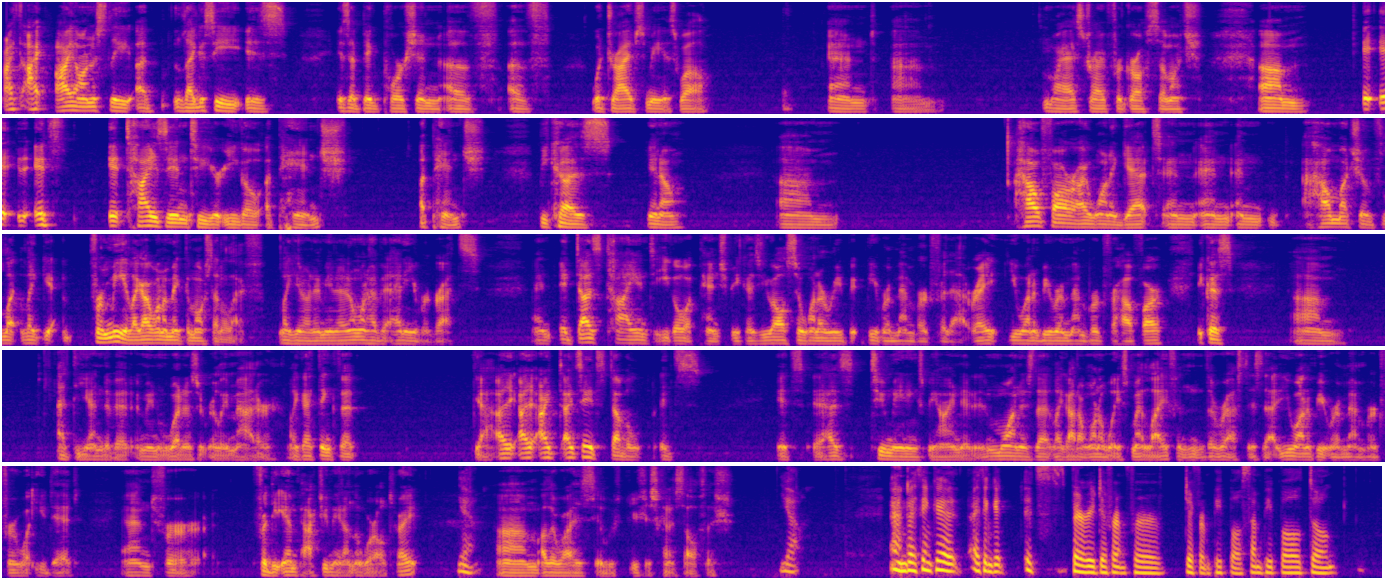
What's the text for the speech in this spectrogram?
I, I, I honestly, uh, legacy is is a big portion of of what drives me as well, and um, why I strive for growth so much. Um, it, it it's it ties into your ego a pinch, a pinch, because you know. Um, how far I want to get and and and how much of like like for me like I want to make the most out of life. Like you know what I mean? I don't want to have any regrets. And it does tie into ego a pinch because you also want to re- be remembered for that, right? You want to be remembered for how far because um at the end of it, I mean, what does it really matter? Like I think that yeah, I I I'd say it's double it's it's it has two meanings behind it and one is that like i don't want to waste my life and the rest is that you want to be remembered for what you did and for for the impact you made on the world right Yeah. um otherwise it was you're just kind of selfish Yeah. and I think it I think it it's very different for different people. Some people don't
